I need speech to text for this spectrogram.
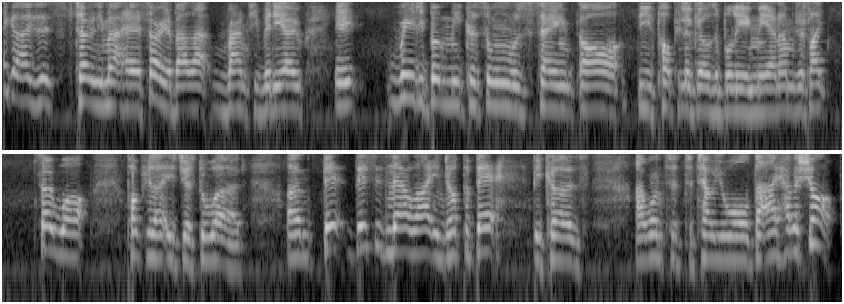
Hey guys it's totally matt here. Sorry about that ranty video. It really bugged me because someone was saying oh these popular girls are bullying me. And i'm just like so what? Popular is just a word. Um, th this is now lightened up a bit because i wanted to tell you all that i have a shop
